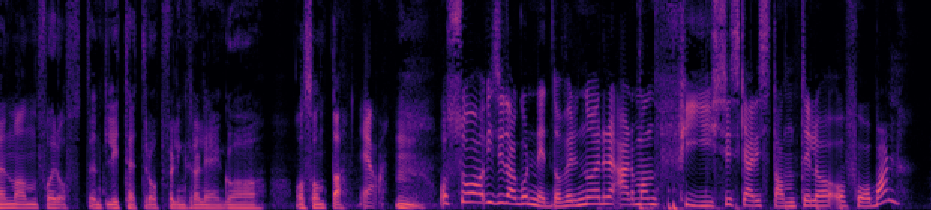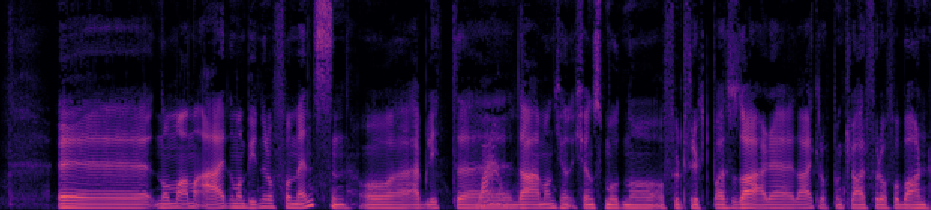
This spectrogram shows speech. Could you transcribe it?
men man får ofte en litt tettere oppfølging fra lege og, og sånt, da. Ja. Mm. Og så, hvis vi da går nedover, når er det man fysisk er i stand til å, å få barn? Eh, når, man er, når man begynner å få mensen og er blitt eh, Wow. Da er man kjønnsmoden og, og fullt fruktbar, så da er, det, da er kroppen klar for å få barn.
